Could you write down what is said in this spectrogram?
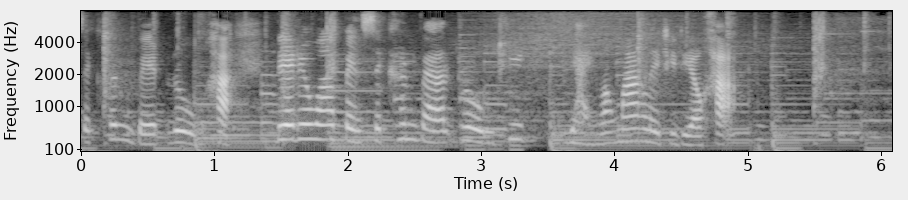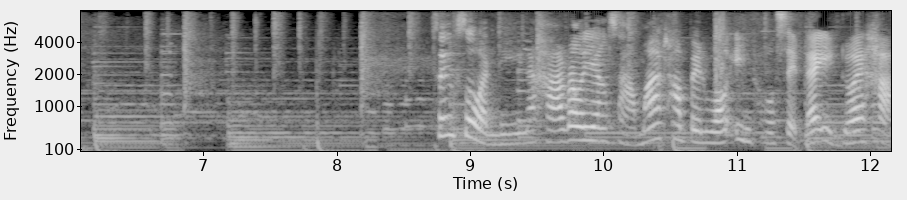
second bedroom ค่ะ เรียกได้ว่าเป็น second bedroom ที่ใหญ่มาก ๆ เลยทีเดียวค่ะ งส่วนนี้นะคะเรายังสามารถทำเป็น walk-in closet ได้อีกด้วยค่ะ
